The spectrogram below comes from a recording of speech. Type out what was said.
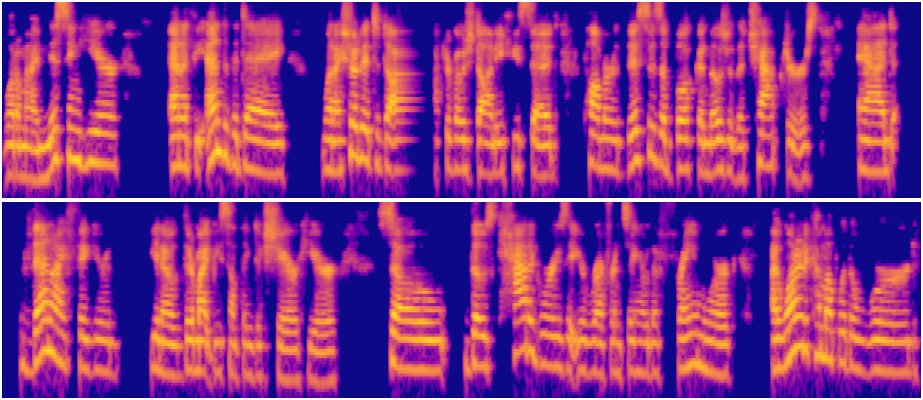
What am I missing here? And at the end of the day, when I showed it to Dr. Vojdani, he said, Palmer, this is a book and those are the chapters. And then I figured, you know, there might be something to share here. So, those categories that you're referencing or the framework, I wanted to come up with a word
